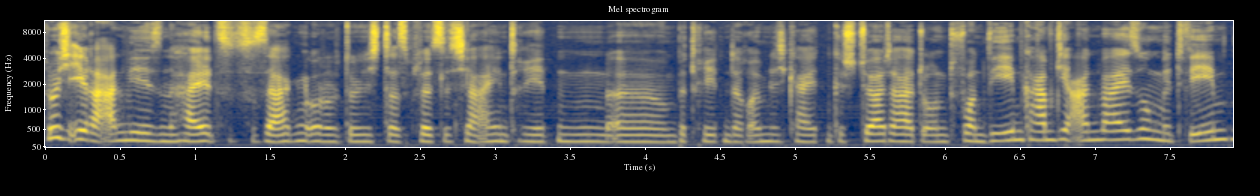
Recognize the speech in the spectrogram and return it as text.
durch ihre Anwesenheit sozusagen oder durch das plötzliche Eintreten äh, Betreten der Räumlichkeiten gestört hat. Und von wem kam die Anweisung? Mit wem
